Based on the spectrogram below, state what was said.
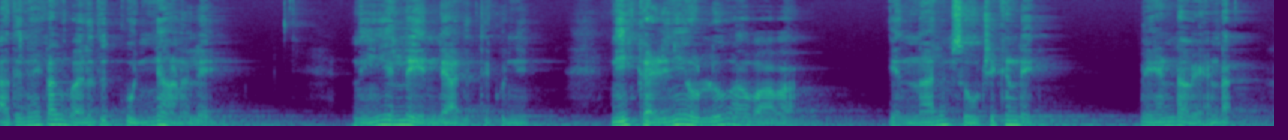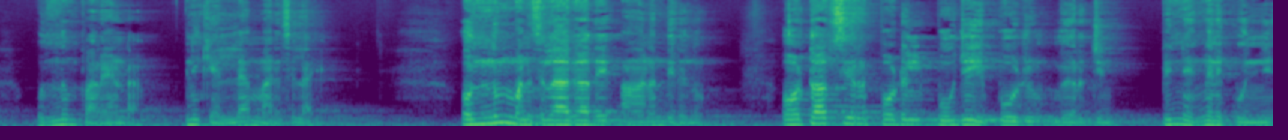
അതിനേക്കാൾ വലുത് കുഞ്ഞാണല്ലേ? നീയല്ലേ എന്റെ ആദ്യത്തെ കുഞ്ഞ്. നീ കഴിഞ്ഞേ ഉള്ളൂ ആ വാവ. എന്നാലും സൂക്ഷിക്കണ്ടേ? വേണ്ട വേണ്ട. ഒന്നും പറയണ്ട. എനിക്കെല്ലാം മനസ്സിലായി. ഒന്നും മനസ്സിലാകാതെ ആനന്ദിരുന്നു. ഓട്ടോപ്സി റിപ്പോർട്ടിൽ പൂജ ഇപ്പോഴും വെർജിൻ. പിന്നെ എങ്ങനെ കുഞ്ഞ്?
